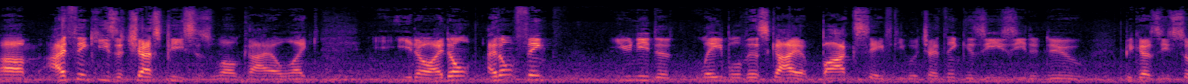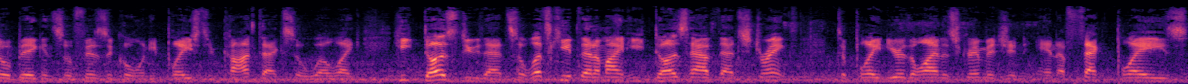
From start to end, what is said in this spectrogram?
Um, I think he's a chess piece as well, Kyle. Like you know, I don't I don't think you need to label this guy a box safety, which I think is easy to do because he's so big and so physical and he plays through contact so well. Like he does do that. So let's keep that in mind. He does have that strength to play near the line of scrimmage and, and affect plays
